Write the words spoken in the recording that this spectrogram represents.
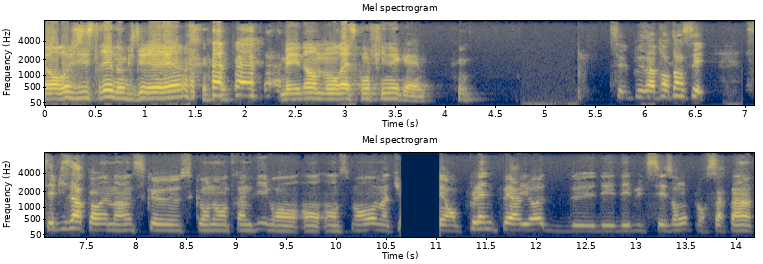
enregistré, donc je dirais rien. mais non, mais on reste confiné quand même. C'est le plus important. C'est bizarre quand même hein, ce que ce qu'on est en train de vivre en, en, en ce moment, Mathieu en pleine période des de, débuts de saison pour certains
